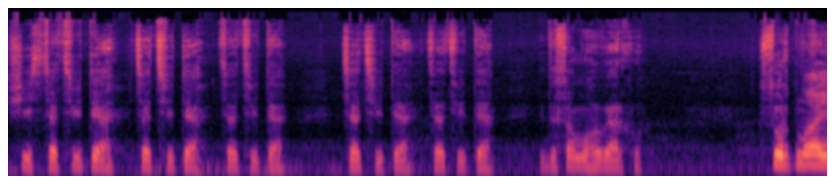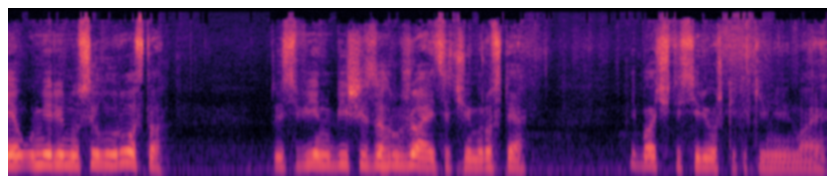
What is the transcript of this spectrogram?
Шість. Ця цвіте, ця цвіте, ця цвіте, ця цвіте, ця цвіте. І до самого верху. Сорт має уміряну силу росту. Тобто він більше загружається, чим росте. І бачите, сережки такі він має.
